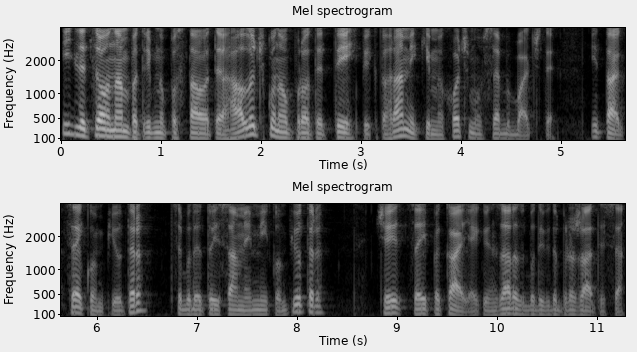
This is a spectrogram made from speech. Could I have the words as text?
І для цього нам потрібно поставити галочку навпроти тих піктограм, які ми хочемо в себе бачити. І так, це комп'ютер, це буде той самий мій комп'ютер, чи цей ПК, як він зараз буде відображатися.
